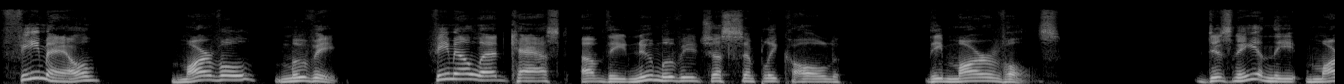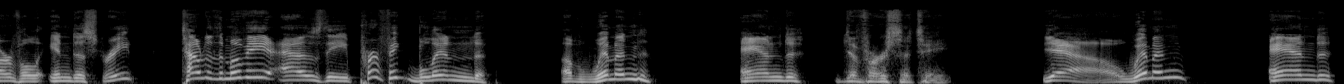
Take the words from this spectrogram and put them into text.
female Marvel movie. Female led cast of the new movie just simply called The Marvels. Disney and the Marvel industry touted the movie as the perfect blend of women and diversity. Yeah, women and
